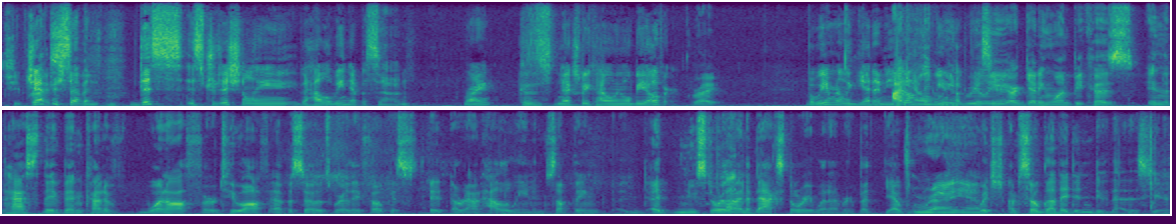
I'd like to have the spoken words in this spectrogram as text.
cheap Chapter 7. This is traditionally the Halloween episode, right? Because next week Halloween will be over. Right. But we didn't really get any I don't Halloween think we really are getting one because in the past they've been kind of one off or two off episodes where they focus it around Halloween and something, a new storyline, a backstory, whatever. But yeah, Right, yeah. which I'm so glad they didn't do that this year.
